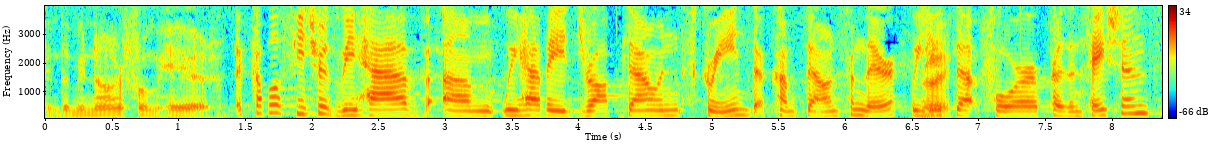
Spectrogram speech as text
and the minar from here. A couple of features we have. Um, we have a drop-down screen that comes down from there. We use that for presentations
